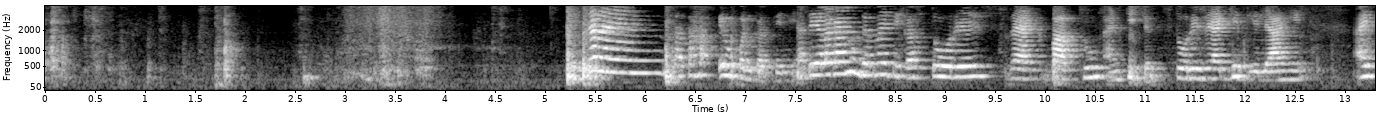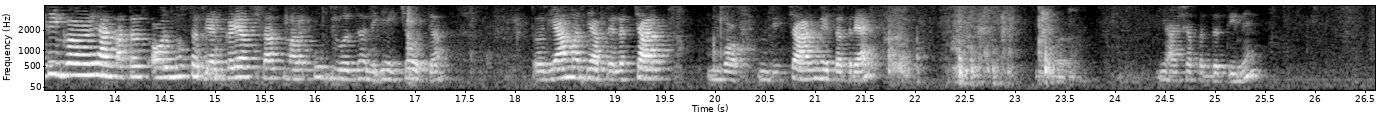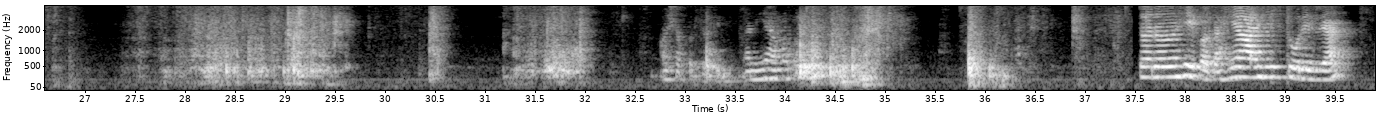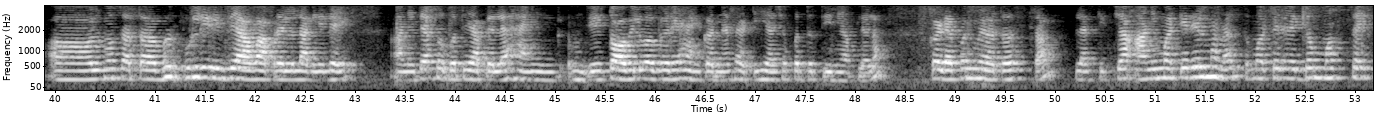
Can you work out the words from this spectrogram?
टॅडॅन! आता हा ओपन करते मी आता याला काय म्हणतात माहिती का? Storage rack bathroom and kitchen storage rack घेतलेले आहे आय थिंक ह्या आता ऑलमोस्ट सगळ्यांकडे असतात. मला खूप दिवस झाले घ्यायच्या होत्या. तर यामध्ये आपल्याला चार बॉक्स म्हणजे चार मिळतात रॅक या अशा पद्धतीने. अशा पद्धतीने. आणि ह्यामध्ये तर हे बघा हे आहे स्टोरेज रॅक ऑलमोस्ट आता भरपूर लेडीज या वापरायला लागलेले आहे आणि त्यासोबत हे आपल्याला हँग म्हणजे टॉवेल वगैरे हँग करण्यासाठी हे अशा पद्धतीने आपल्याला कड्या पण मिळत असतात प्लॅस्टिकच्या आणि मटेरियल म्हणाल तर मटेरियल एकदम मस्त आहे.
